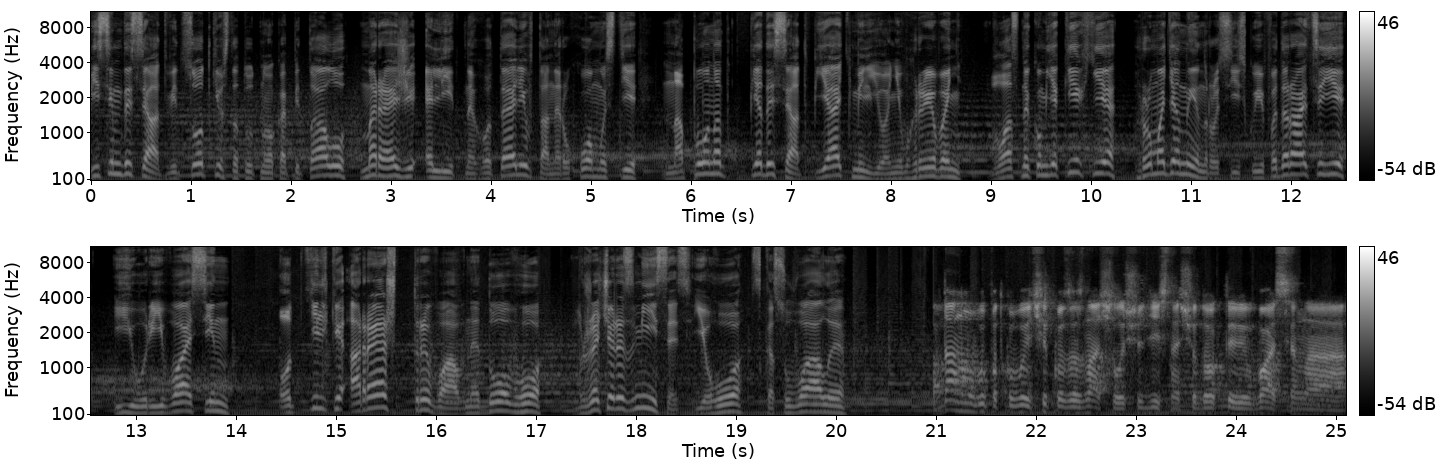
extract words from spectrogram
80% статутного капіталу мережі елітних готелів та нерухомості на понад 55 мільйонів гривень, власником яких є громадянин Російської Федерації Юрій Васін. От тільки арешт тривав недовго. Вже через місяць його скасували. В даному випадку ви чітко зазначили, що дійсно щодо активів Васіна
